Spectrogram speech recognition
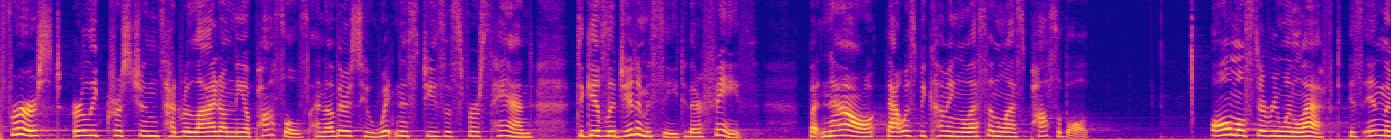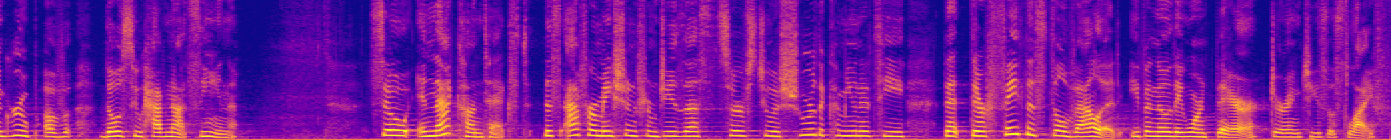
first, early Christians had relied on the apostles and others who witnessed Jesus firsthand to give legitimacy to their faith. But now that was becoming less and less possible. almost everyone left is in the group of those who have not seen. So, in that context, this affirmation from Jesus serves to assure the community that their faith is still valid, even though they weren't there during Jesus' life.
